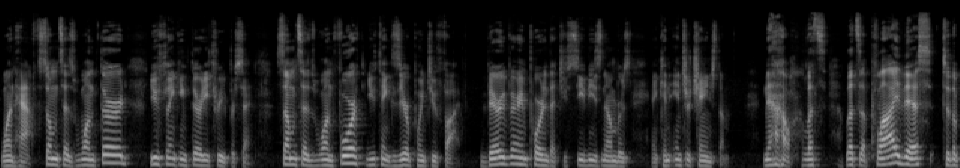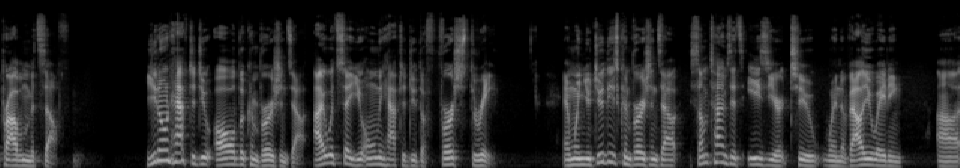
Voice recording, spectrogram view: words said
one half. Someone says one third, you're thinking 33%. Someone says one fourth, you think 0.25. Very, very important that you see these numbers and can interchange them. Now, let's, let's apply this to the problem itself. You don't have to do all the conversions out. I would say you only have to do the first three. And when you do these conversions out, sometimes it's easier to, when evaluating uh,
